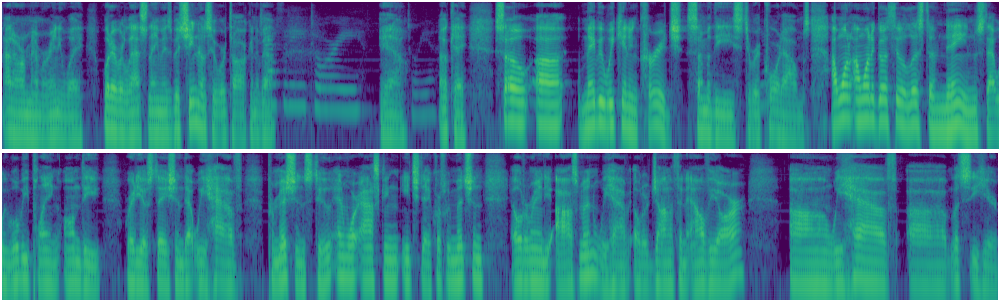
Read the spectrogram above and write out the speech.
I don't remember anyway. Whatever last name is, but she knows who we're talking about. Chastity, Tori, Yeah. Victoria. Okay, so uh, maybe we can encourage some of these to record albums. I want I want to go through a list of names that we will be playing on the radio station that we have permissions to, and we're asking each day. Of course, we mentioned Elder Randy Osmond. We have Elder Jonathan Alviar. Uh, we have uh, let's see here,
